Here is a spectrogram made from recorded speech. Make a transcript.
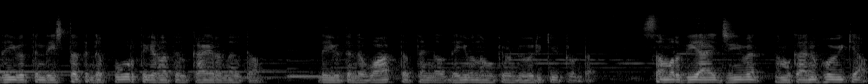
ദൈവത്തിന്റെ ഇഷ്ടത്തിന്റെ പൂർത്തീകരണത്തിൽ കയറി നിൽക്കാം. ദൈവത്തിന്റെ വാക്തത്വങ്ങൾ ദൈവം നമുക്ക് വേണ്ടി ഒരുക്കിയിട്ടുണ്ട്. സമൃദ്ധിയായ ജീവൻ നമുക്ക് അനുഭവിക്കാം.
